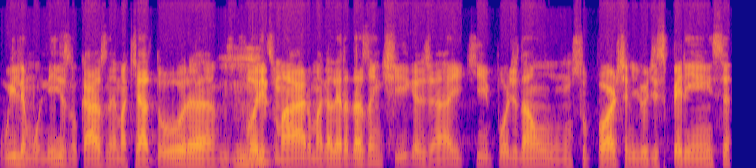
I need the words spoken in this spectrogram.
William Muniz, no caso, né, maquiadora, Uhum. Florismar, uma galera das antigas já e que pôde dar um, um suporte a nível de experiência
